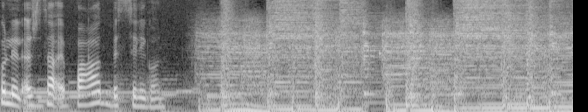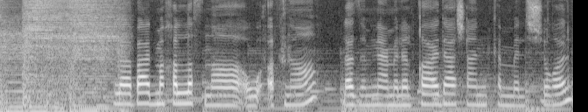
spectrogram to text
كل الأجزاء ببعض بالسيليكون. هلا بعد ما خلصنا ووقفنا لازم نعمل القاعدة عشان نكمل الشغل.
